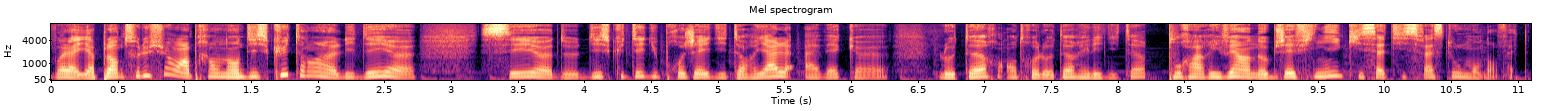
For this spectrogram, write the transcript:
Voilà, il y a plein de solutions. Après, on en discute. hein. L'idée, euh, c'est euh, de discuter du projet éditorial avec euh, l'auteur, entre l'auteur et l'éditeur, pour arriver à un objet fini qui satisfasse tout le monde, en fait.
